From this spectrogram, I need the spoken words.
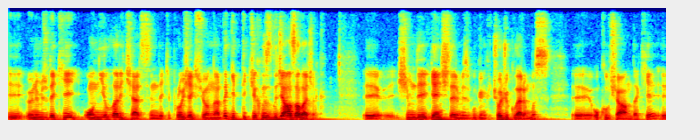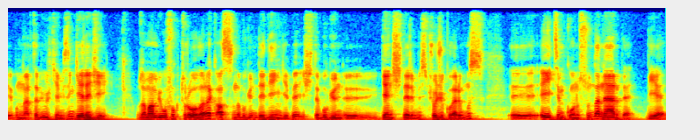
e, önümüzdeki 10 yıllar içerisindeki projeksiyonlarda gittikçe hızlıca azalacak. E, şimdi gençlerimiz, bugünkü çocuklarımız e, okul çağındaki bunlar tabii ülkemizin geleceği. O zaman bir ufuk turu olarak aslında bugün dediğin gibi işte bugün gençlerimiz, çocuklarımız e, eğitim konusunda nerede diye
